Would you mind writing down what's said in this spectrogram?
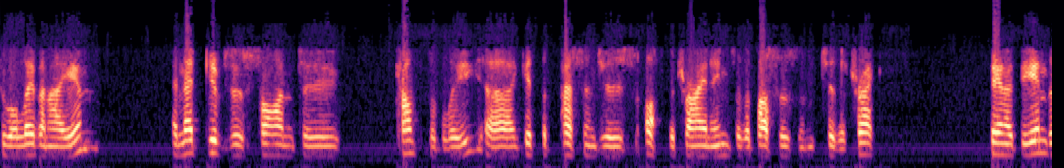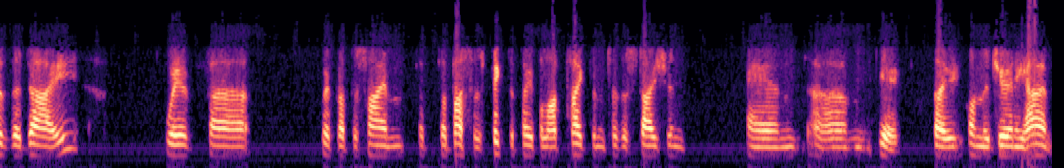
to 11 a.m. And that gives us time to comfortably uh, get the passengers off the train into the buses and to the track. Then at the end of the day, we've uh, we've got the same. The, the, buses pick the people up, take them to the station, and um, yeah, they on the journey home.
